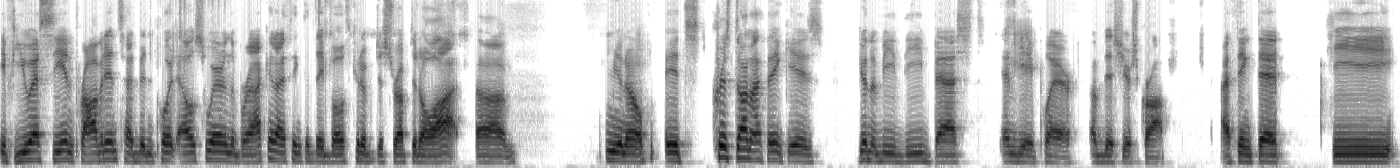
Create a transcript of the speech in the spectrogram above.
if USC and Providence had been put elsewhere in the bracket, I think that they both could have disrupted a lot. Um, you know, it's Kris Dunn. I think is going to be the best NBA player of this year's crop. I think that he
